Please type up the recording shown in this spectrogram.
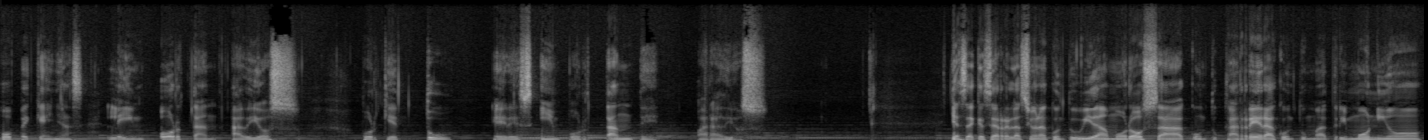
o pequeñas, le importan a Dios porque tú eres importante para Dios. Ya sea que se relaciona con tu vida amorosa, con tu carrera, con tu matrimonio,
